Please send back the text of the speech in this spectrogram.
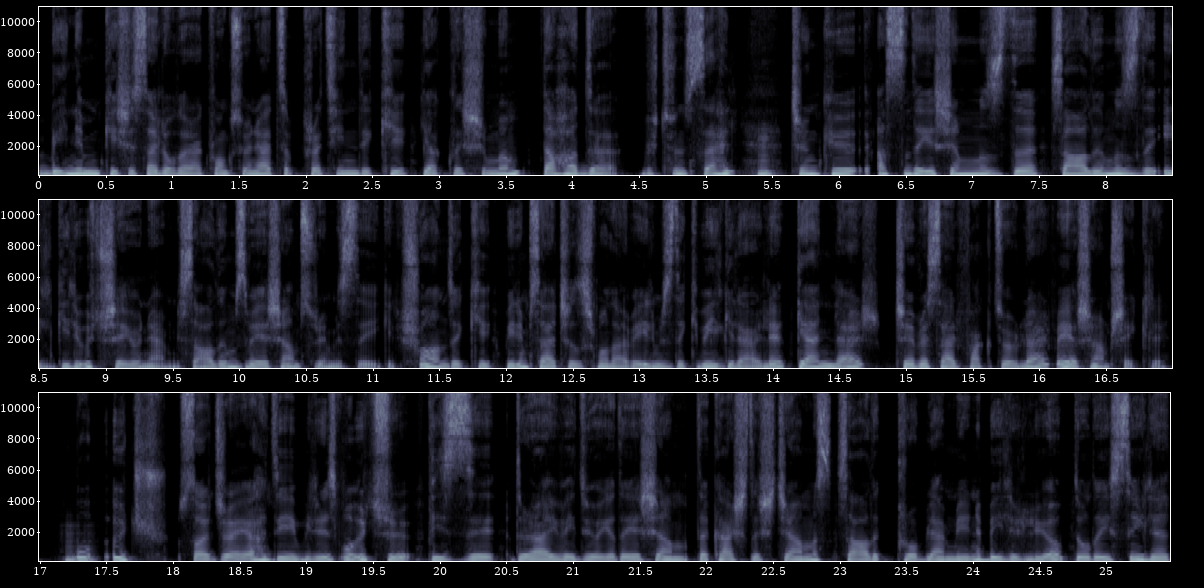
benim kişisel olarak fonksiyonel tıp pratiğindeki yaklaşımım daha da bütünsel. Hı. Çünkü aslında yaşamımızda sağlığımızla ilgili üç şey önemli. Sağlığımız ve yaşam süremizle ilgili. Şu andaki bilimsel çalışmalar ve elimizdeki bilgilerle genler, çevresel faktörler ve yaşam şekli. Bu üç sacaya diyebiliriz. Bu üçü bizi drive ediyor ya da yaşamda karşılaşacağımız sağlık problemlerini belirliyor. Dolayısıyla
